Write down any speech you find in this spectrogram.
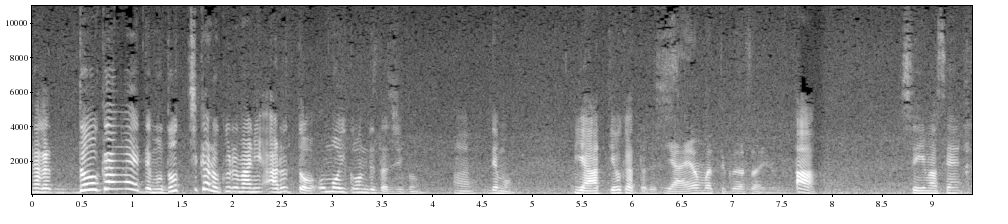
なんかどう考えてもどっちかの車にあると思い込んでた自分、うん、でもい。やあってよかったです。いや謝ってくださいよ。あすいません。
